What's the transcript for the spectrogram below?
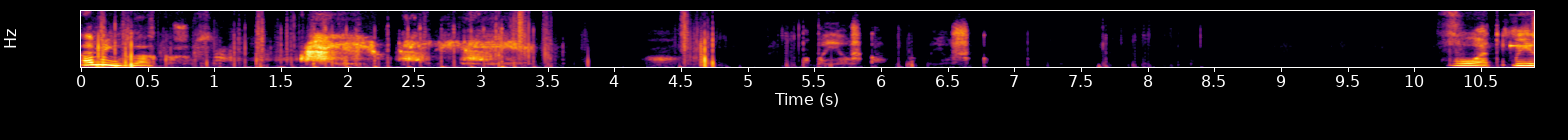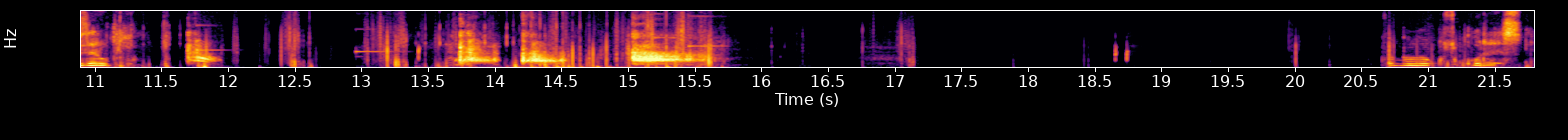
Дай мені, будь ласка, щось. Бабаюшка, бабаюшка. Вот, мы и зарубим. Це було корисно.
